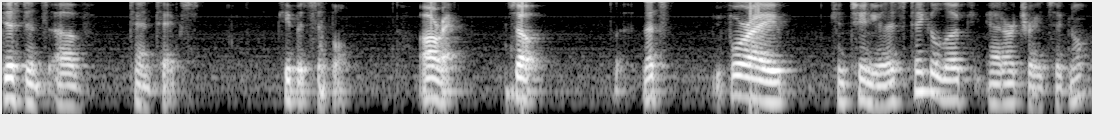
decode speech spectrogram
distance of 10 ticks. Keep it simple. All right. So let's before I continue, let's take a look at our trade signal.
